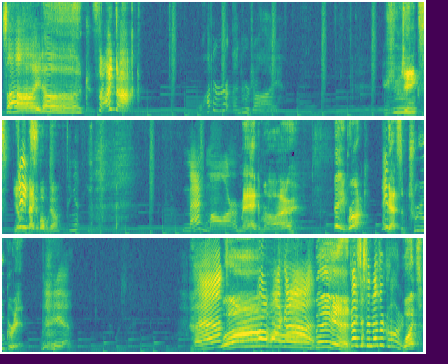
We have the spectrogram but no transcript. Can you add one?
Psyduck. Psyduck. Water Energy. Jinx. You owe me a Jinx. pack of bubble gum. Dang it. Magmar. Magmar. Hey, Brock. You Hey. got some true grit. yeah. And Oh, my God! Man. guys, that's another card. What?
